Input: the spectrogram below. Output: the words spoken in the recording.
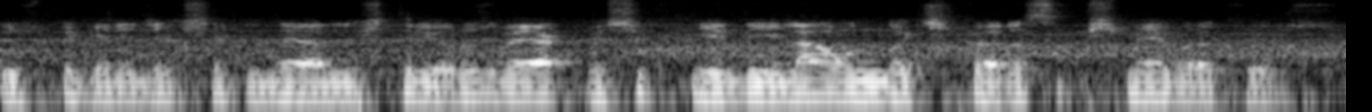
üstü gelecek şekilde yerleştiriyoruz ve yaklaşık 7 ila 10 dakika arası pişmeye bırakıyoruz.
